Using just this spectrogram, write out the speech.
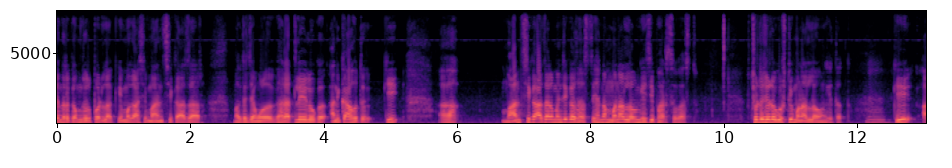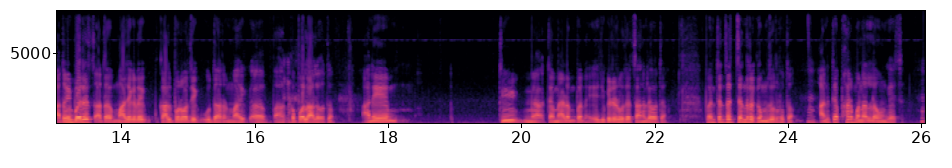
चंद्र कमजोर पडला की मग असे मानसिक आजार मग त्याच्यामुळं घरातले लोक आणि काय होतं की अं, मानसिक आजार म्हणजे कसं असतं ह्यांना मनाला लावून घ्यायची फार सवय असते. छोट्या छोट्या गोष्टी मनाला लावून घेतात. की आता मी बरेच आता माझ्याकडे काल परवाच एक उदाहरण मा- एक कपल आलं होतं. आणि ती मॅ त्या मॅडम पण एज्युकेटेड होत्या चांगल्या होत्या. पण त्यांचं चंद्र कमजोर होतं. आणि त्या फार मनाला लावून घ्यायचं.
